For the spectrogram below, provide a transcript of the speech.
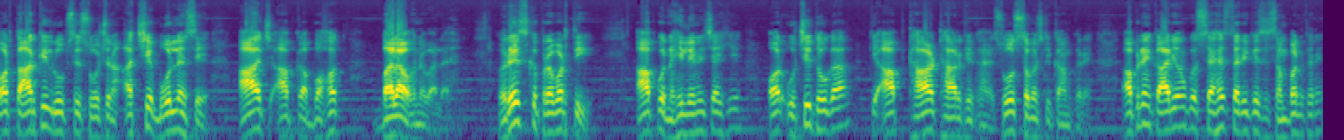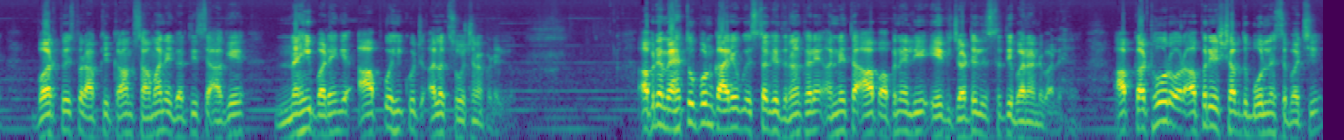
और तार्किक रूप से सोचना, अच्छे बोलने से आज आपका बहुत भला होने वाला है। रिस्क प्रवृत्ति आपको नहीं लेनी चाहिए और उचित होगा कि आप ठार ठार के खाएँ सोच समझ के काम करें। अपने कार्यों को सहज तरीके से संपन्न करें। वर्क प्लेस पर आपके काम सामान्य गति से आगे नहीं बढ़ेंगे, आपको ही कुछ अलग सोचना पड़ेगा। अपने महत्वपूर्ण कार्यों को स्थगित न करें, अन्यथा आप अपने लिए एक जटिल स्थिति बनाने वाले हैं। आप कठोर और अप्रिय शब्द बोलने से बचिए,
